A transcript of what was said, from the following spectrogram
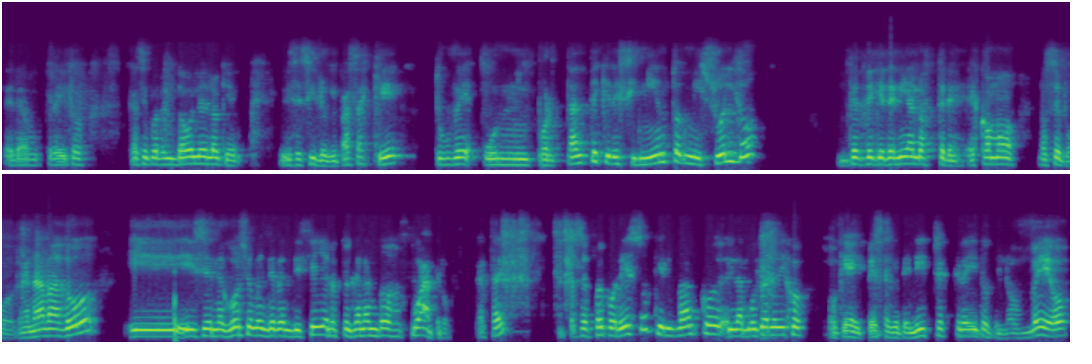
era un crédito casi por el doble de lo que... Dice, sí, lo que pasa es que tuve un importante crecimiento en mi sueldo desde que tenía los tres. Es como, no sé, pues ganaba dos y hice negocio, me independicé y ahora estoy ganando cuatro. ¿Cachai? Entonces fue por eso que el banco, la mutuaria dijo, ok, pese a que tenéis tres créditos, que los veo,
